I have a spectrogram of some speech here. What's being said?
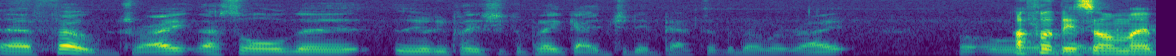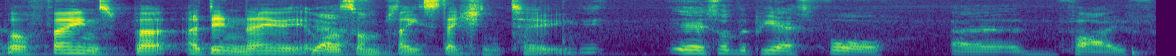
uh, phones, right? That's all the the only place you can play Genshin Impact at the moment, right? Or- or I thought like- on mobile phones, but I didn't know it Yeah. was on PlayStation 2. Yeah, it's on the PS4 uh, and five,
